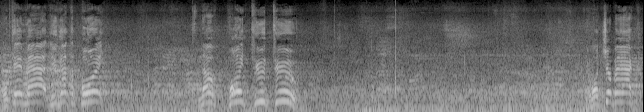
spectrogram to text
Okay, Matt, you got the point. It's now point two two. And watch your back.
